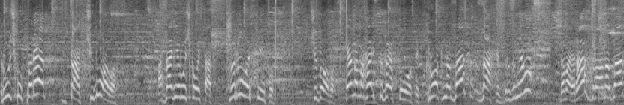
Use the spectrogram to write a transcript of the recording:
Ручку вперед. Так, чудово. А задня ручка ось так. Вернулась типу. Чудово. Я намагаюсь тебе вколоти. Крок назад, захист. Зрозуміло? Давай, раз, два назад.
